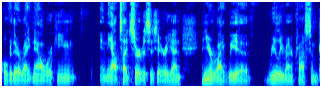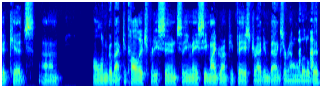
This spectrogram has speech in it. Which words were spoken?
over there right now working in the outside services area, and and you're right, we have really run across some good kids. Um, all of them go back to college pretty soon, so you may see my grumpy face dragging bags around a little bit.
